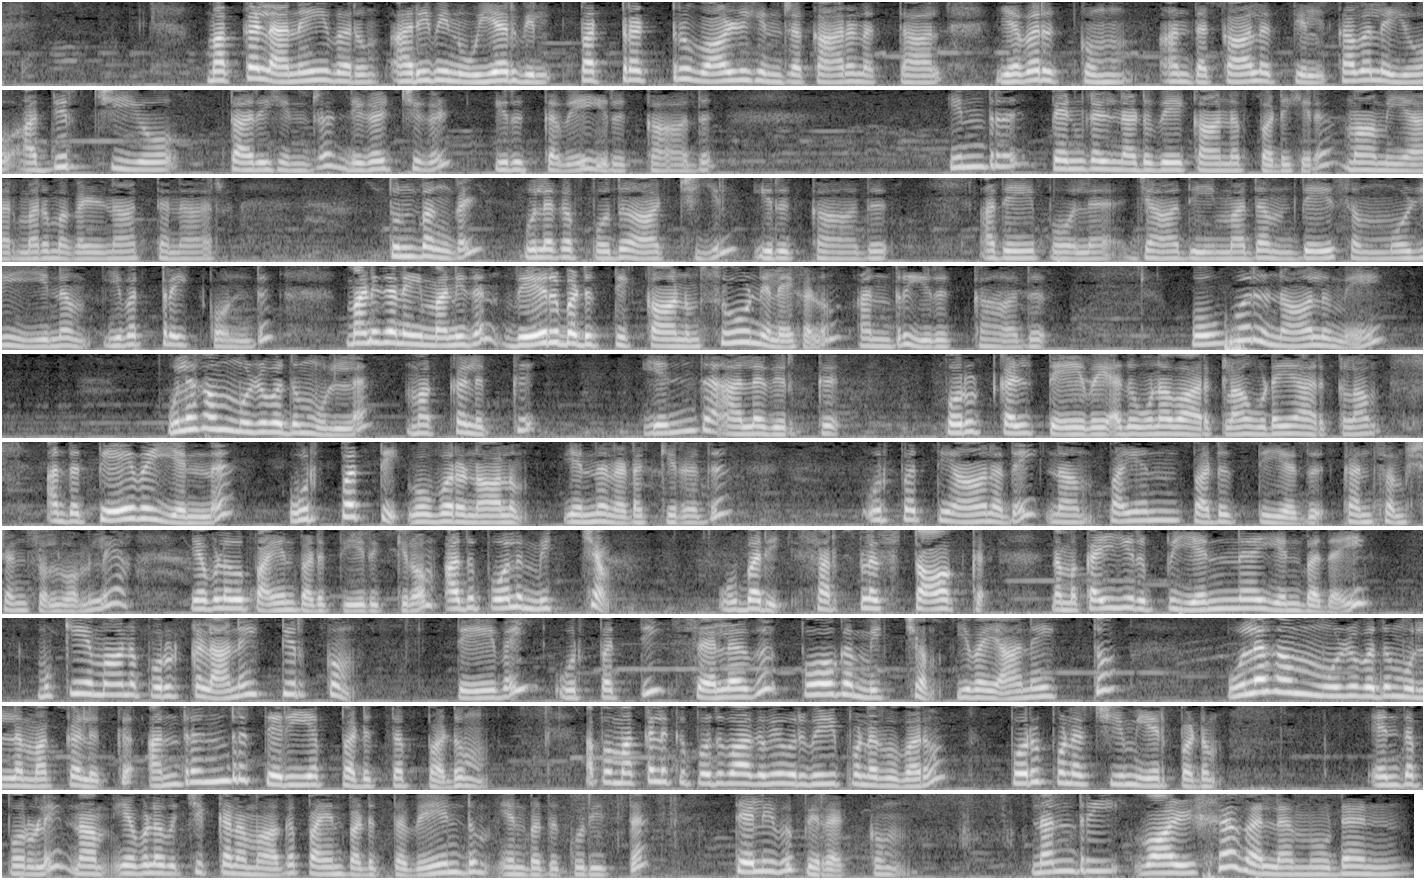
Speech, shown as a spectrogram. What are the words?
மக்கள் அனைவரும் அறிவின் உயர்வில் பற்றற்று வாழுகின்ற காரணத்தால் எவருக்கும் அந்த காலத்தில் கவலையோ அதிர்ச்சியோ தருகின்ற நிகழ்ச்சிகள் இருக்கவே இருக்காது. இன்று பெண்கள் நடுவே காணப்படுகிற மாமியார் மருமகள் நாத்தனார் துன்பங்கள் உலக பொது ஆட்சியில் இருக்காது. அதே போல ஜாதி மதம் தேசம் மொழி இனம் இவற்றை கொண்டு மனிதனை மனிதன் வேறுபடுத்தி காணும் சூழ்நிலைகளும் அன்று இருக்காது. ஒவ்வொரு நாளுமே உலகம் முழுவதும் உள்ள மக்களுக்கு எந்த அளவிற்கு பொருட்கள் தேவை அது உணவாக இருக்கலாம் உடையாக இருக்கலாம் அந்த தேவை என்ன உற்பத்தி ஒவ்வொரு நாளும் என்ன நடக்கிறது? உற்பத்தி ஆனதை நாம் பயன்படுத்தியது. கன்சம்ஷன் சொல்வோம் இல்லையா? எவ்வளவு பயன்படுத்தி இருக்கிறோம் அதுபோல் மிச்சம் உபரி சர்ப்ளஸ் ஸ்டாக் நம்ம கையிருப்பு என்ன என்பதை முக்கியமான பொருட்கள் அனைத்திற்கும் தேவை உற்பத்தி செலவு போக மிச்சம். இவை அனைத்தும் உலகம் முழுவதும் உள்ள மக்களுக்கு அன்றன்று தெரியப்படுத்தப்படும். அப்போ மக்களுக்கு பொதுவாகவே ஒரு விழிப்புணர்வு வரும் பொறுப்புணர்ச்சியும் ஏற்படும். எந்த பொருளை நாம் எவ்வளவு சிக்கனமாக பயன்படுத்த வேண்டும் என்பது குறித்த தெளிவு பிறக்கும். நன்றி வாழ்க வளமுடன்.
